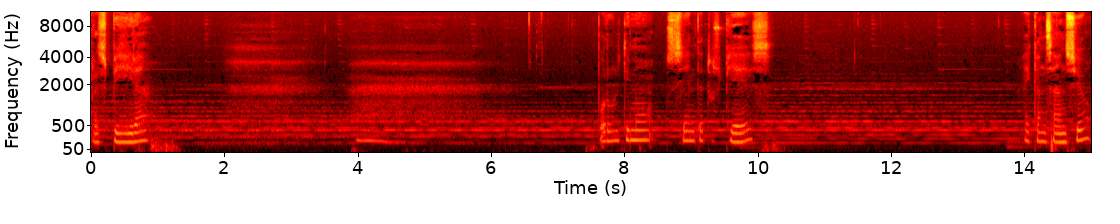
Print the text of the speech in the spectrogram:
Respira. Por último, siente tus pies. Hay cansancio.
